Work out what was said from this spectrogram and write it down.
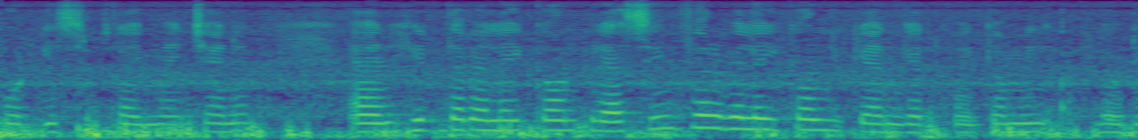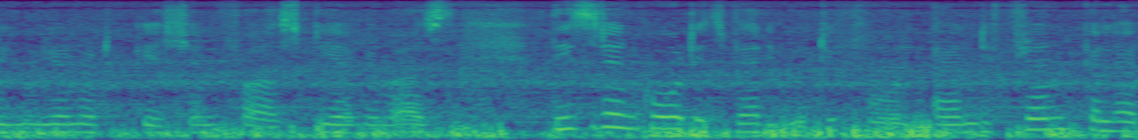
forget to subscribe my channel and hit the bell icon. Pressing for bell icon you can get my coming uploading video notification first. Dear viewers this raincoat is very beautiful and different color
